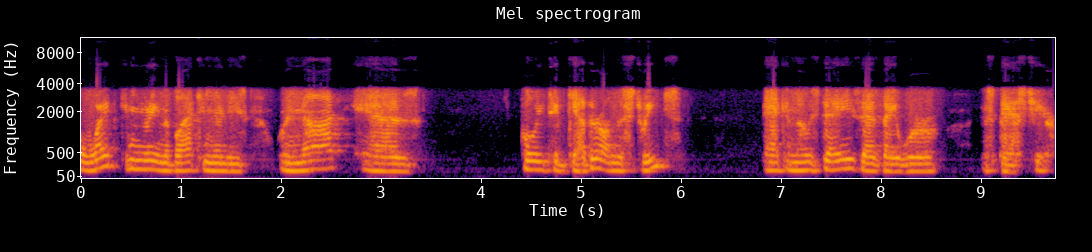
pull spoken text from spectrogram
the white community and the black communities were not as fully together on the streets back in those days as they were this past year.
